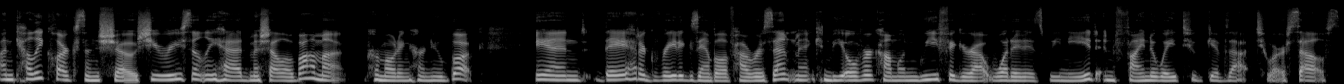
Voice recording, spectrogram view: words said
On Kelly Clarkson's show, she recently had Michelle Obama promoting her new book. And they had a great example of how resentment can be overcome when we figure out what it is we need and find a way to give that to ourselves.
